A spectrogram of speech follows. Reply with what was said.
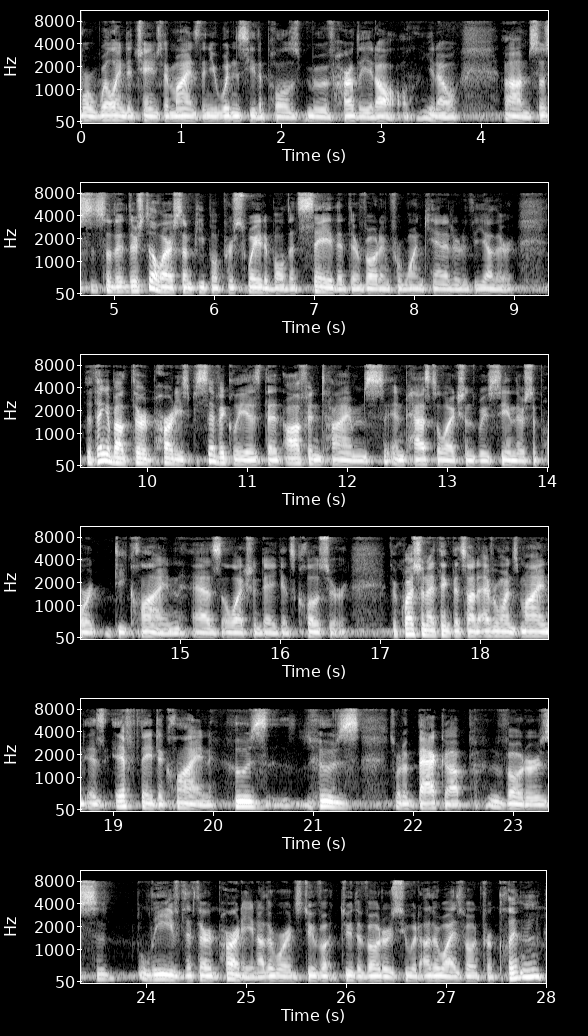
were willing to change their minds, then you wouldn't see the polls move hardly at all. You know, um, so so there still are some people persuadable that say that they're voting for one candidate or the other. The thing about third party specifically is that oftentimes in past elections we've seen their support decline as election day gets closer. The question I think that's on everyone's mind is if they decline, who's whose sort of backup voters leave the third party. In other words, do do the voters who would otherwise vote for Clinton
